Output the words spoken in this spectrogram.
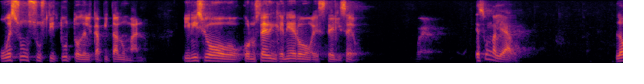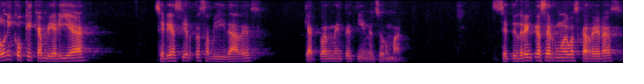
o es un sustituto del capital humano? Inicio con usted, ingeniero este, Eliseo. Bueno, es un aliado. Lo único que cambiaría serían ciertas habilidades que actualmente tiene el ser humano. Se tendrían que hacer nuevas carreras,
